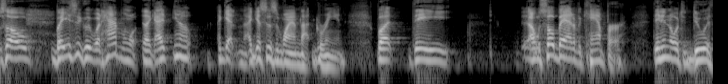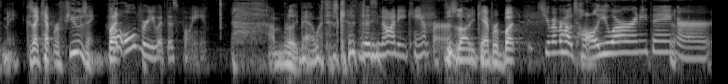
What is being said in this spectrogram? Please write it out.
So basically, what happened? Like I, you know, again, I guess this is why I'm not green. But they, I was so bad of a camper, they didn't know what to do with me because I kept refusing. But How old were you at this point? I'm really bad with this kind of This thing. naughty camper. This naughty camper, but Do you remember how tall you are or anything? Or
